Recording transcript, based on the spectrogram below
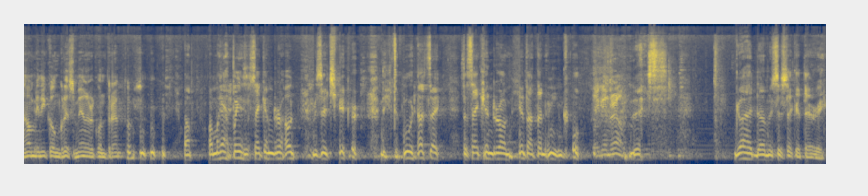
how many congressmen are contractors? Ma- Mamaya pa yan sa second round, Mr. Chair. Dito muna sa, sa second round yung tatanungin ko. Second round. Yes. Go ahead, uh, Mr. Secretary.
